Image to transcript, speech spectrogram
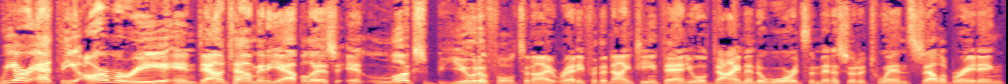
We are at the Armory in downtown Minneapolis. It looks beautiful tonight, ready for the 19th annual Diamond Awards. The Minnesota Twins celebrating.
